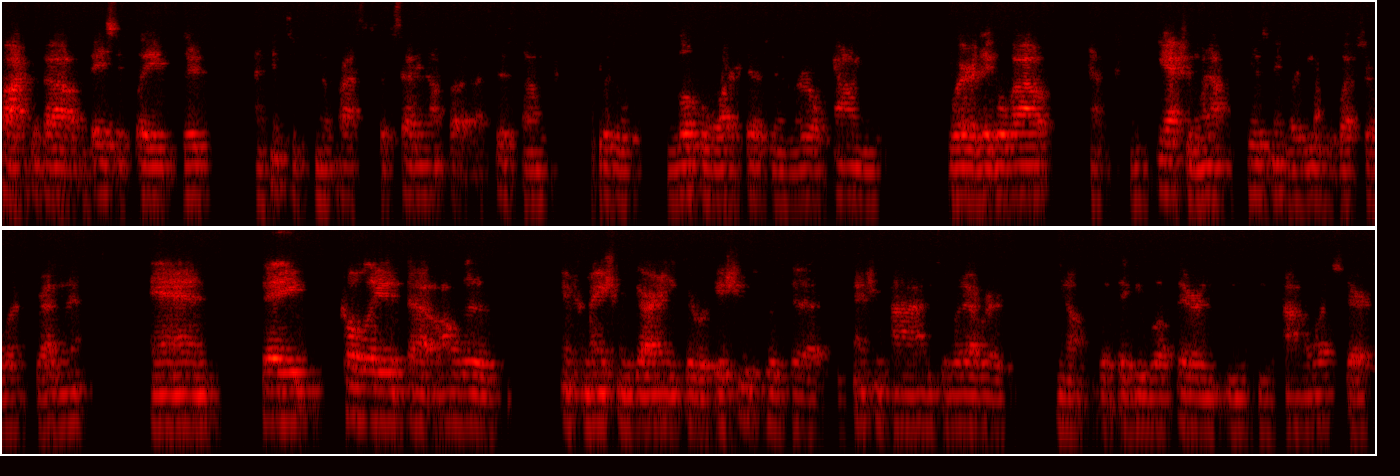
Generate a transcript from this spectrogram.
talked about. Basically, they're, I think, in the process of setting up a, a system with the local watersheds in Monroe County where they go out. And he actually went out where he was Webster West resident, and they collated uh, all the information regarding if there were issues with the detention ponds or whatever, you know, that they do up there in, in, in the town of Webster,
